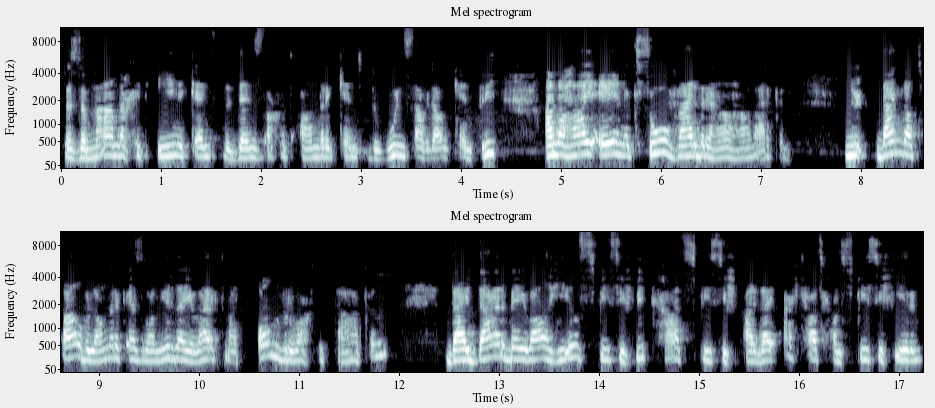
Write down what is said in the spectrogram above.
Dus de maandag het ene kind, de dinsdag het andere kind, de woensdag dan kind drie. En dan ga je eigenlijk zo verder gaan, gaan werken. Nu, ik denk dat het wel belangrijk is wanneer dat je werkt met onverwachte taken, dat je daarbij wel heel specifiek gaat specifieren, dat je echt gaat gaan specifieren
